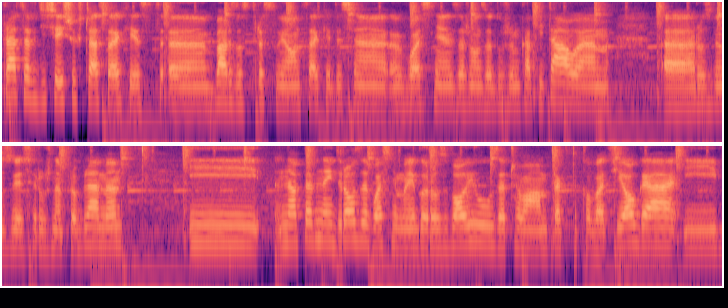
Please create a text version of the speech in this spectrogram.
praca w dzisiejszych czasach jest e, bardzo stresująca, kiedy się e, właśnie zarządza dużym kapitałem, e, rozwiązuje się różne problemy. I na pewnej drodze właśnie mojego rozwoju zaczęłam praktykować jogę i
